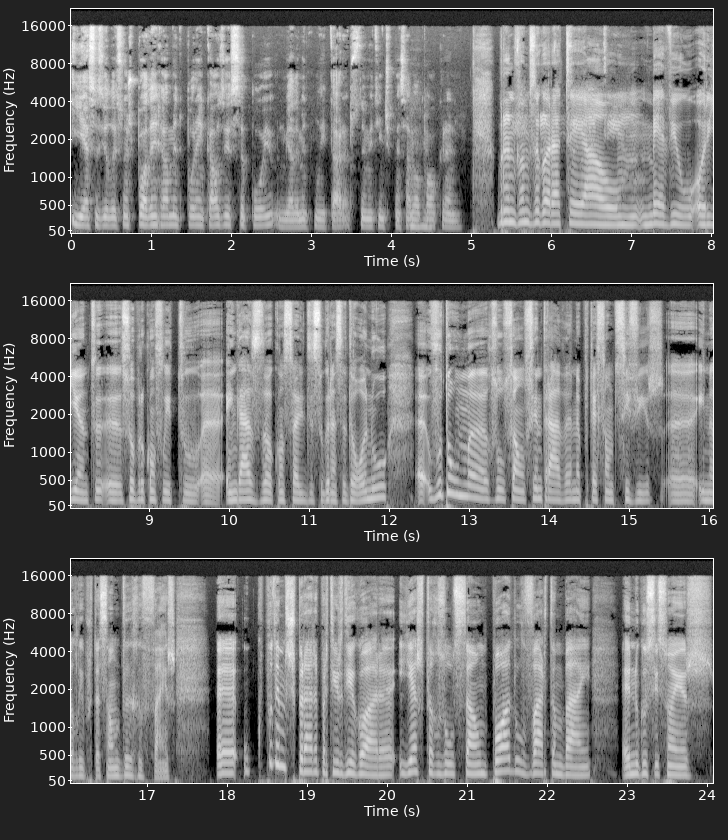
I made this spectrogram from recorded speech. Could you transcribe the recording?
e essas eleições podem realmente pôr em causa esse apoio, nomeadamente militar, absolutamente indispensável uhum. para a Ucrânia. Bruno, vamos agora até ao Médio Oriente eh, sobre o conflito eh, em Gaza. O Conselho de Segurança da ONU eh, votou uma resolução centrada na proteção de civis e na libertação de reféns. Uh, o que podemos esperar a partir de agora? E esta resolução pode levar também a negociações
